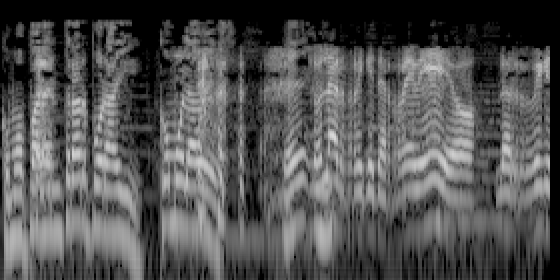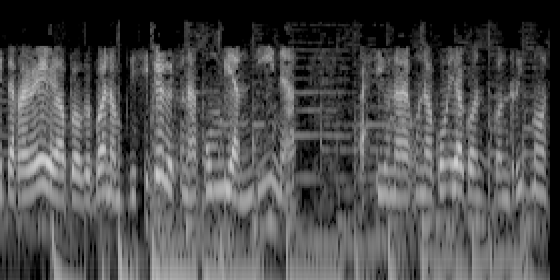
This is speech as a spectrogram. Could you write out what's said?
como para entrar por ahí. ¿Cómo la ves? ¿Eh? Yo la re que te reveo, la re que te reveo, porque bueno, en principio que es una cumbia andina, así una, una cumbia con, con ritmos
